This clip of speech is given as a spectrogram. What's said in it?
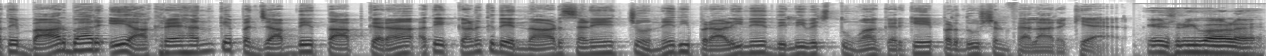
ਅਤੇ ਬਾਰ-ਬਾਰ ਇਹ ਆਖ ਰਹੇ ਹਨ ਕਿ ਪੰਜਾਬ ਦੇ ਤਾਪ ਘਰਾਂ ਅਤੇ ਕਣਕ ਦੇ ਨਾੜ ਸਣੇ ਝੋਨੇ ਦੀ ਪਰਾਲੀ ਨੇ ਦਿੱਲੀ ਵਿੱਚ ਧੂਆਂ ਕਰਕੇ ਪ੍ਰਦੂਸ਼ਣ ਫੈਲਾ ਰੱਖਿਆ ਹੈ। ਕੇਜਰੀਵਾਲ ਹੈ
